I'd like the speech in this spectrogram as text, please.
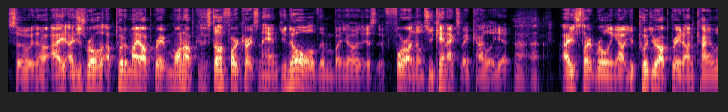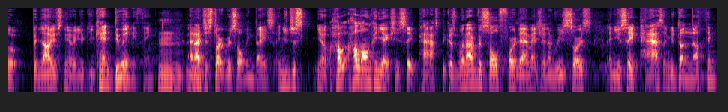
So you know, I, I just roll. I put in my upgrade one up because I still have four cards in hand. You know all of them, but you know it's four unknowns. You can't activate Kylo yet. Uh, I just start rolling out. You put your upgrade on Kylo, but now you you know you, you can't do anything. And I just start resolving dice. And you just you know how how long can you actually say pass? Because when I've resolved four damage and a resource, and you say pass and you've done nothing,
